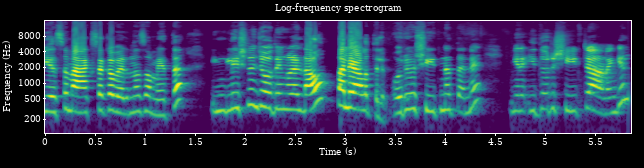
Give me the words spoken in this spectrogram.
V S maths ഒക്കെ വരുന്ന സമയത്ത് ഇംഗ്ലീഷിലും ചോദ്യങ്ങൾ ഉണ്ടാവും മലയാളത്തിലും. ഒരു ഷീറ്റിനെ തന്നെ ഇങ്ങനെ ഇതൊരു ഷീറ്റ് ആണെങ്കിൽ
